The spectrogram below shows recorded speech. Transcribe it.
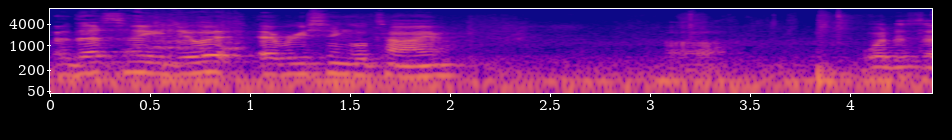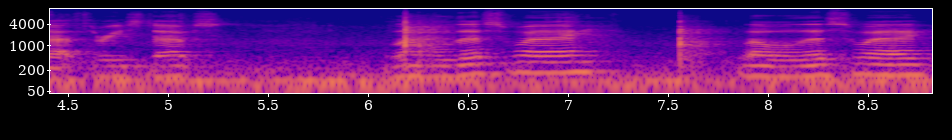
But that's how you do it every single time. What is that, three steps? Level this way, level this way,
